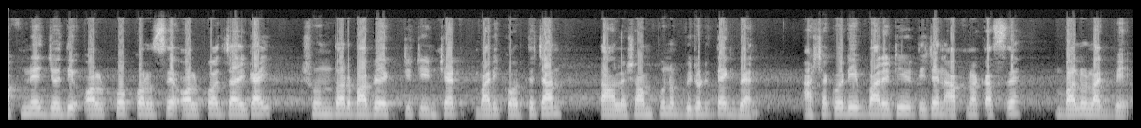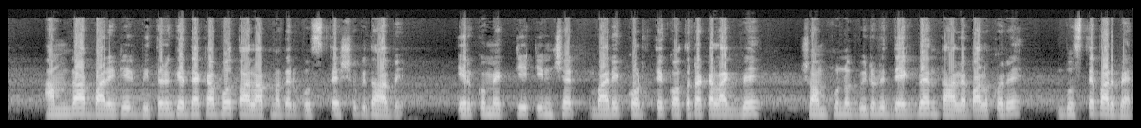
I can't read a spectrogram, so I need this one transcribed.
আপনি যদি অল্প খরচে অল্প জায়গায় সুন্দরভাবে একটি টিন সেট বাড়ি করতে চান, তাহলে সম্পূর্ণ ভিডিওটি দেখবেন। আশা করি বাড়িটির ডিজাইন আপনার কাছে ভালো লাগবে। আমরা বাড়িটির ভিতরে গিয়ে দেখাবো, তাহলে আপনাদের বুঝতে সুবিধা হবে। এরকম একটি টিন শেড বাড়ি করতে কত টাকা লাগবে? সম্পূর্ণ ভিডিওটি দেখবেন, তাহলে ভালো করে বুঝতে পারবেন।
